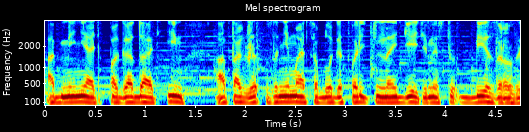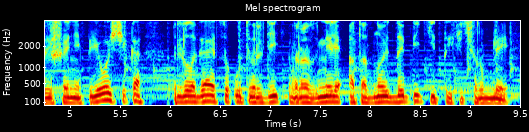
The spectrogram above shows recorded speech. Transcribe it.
обменять, погадать им, а также занимается благотворительной деятельностью без разрешения перевозчика, предлагается утвердить в размере от 1 до 5 тысяч рублей –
